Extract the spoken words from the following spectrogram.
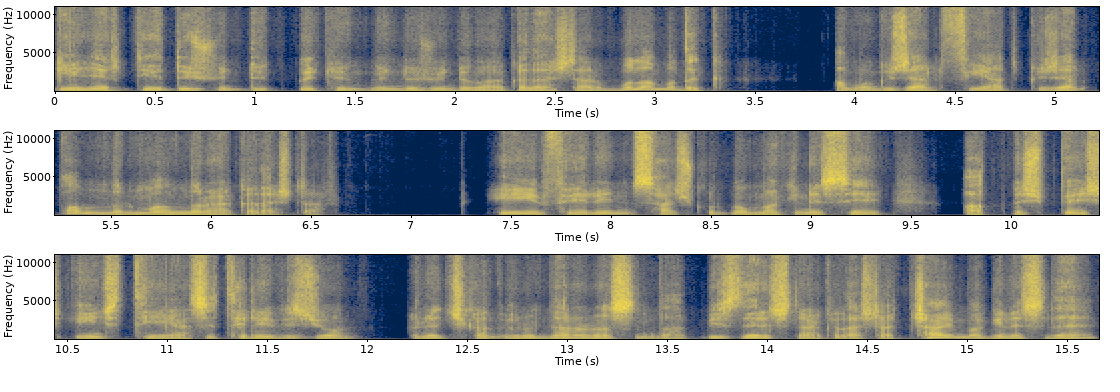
gelir diye düşündük. Bütün gün düşündük arkadaşlar. Bulamadık. Ama güzel. Fiyat güzel. Alınır mı alınır arkadaşlar. Heyfer'in saç kurutma makinesi 65 inç TLC televizyon öne çıkan ürünler arasında bizler için arkadaşlar çay makinesi de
